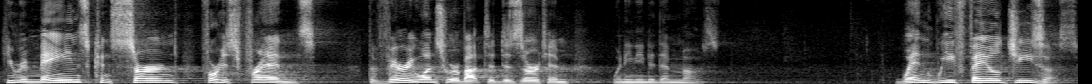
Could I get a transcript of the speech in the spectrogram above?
he remains concerned for his friends, the very ones who are about to desert him when he needed them most. When we fail Jesus,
